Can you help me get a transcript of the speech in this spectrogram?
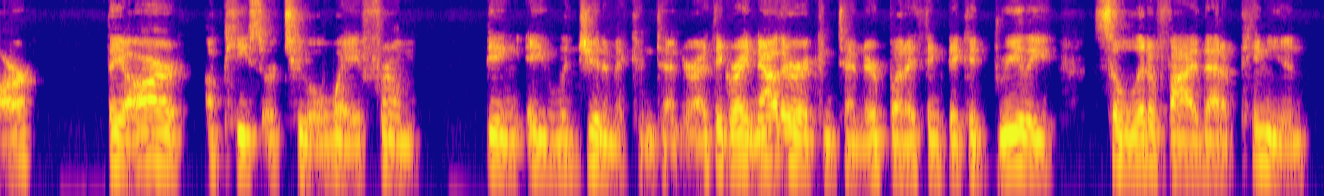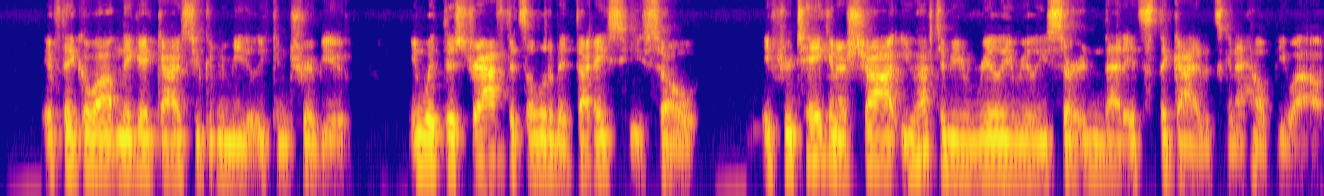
are, they are a piece or two away from being a legitimate contender. I think right now they're a contender, but I think they could really solidify that opinion if they go out and they get guys who can immediately contribute. And with this draft, it's a little bit dicey. So if you're taking a shot, you have to be really, really certain that it's the guy that's going to help you out.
